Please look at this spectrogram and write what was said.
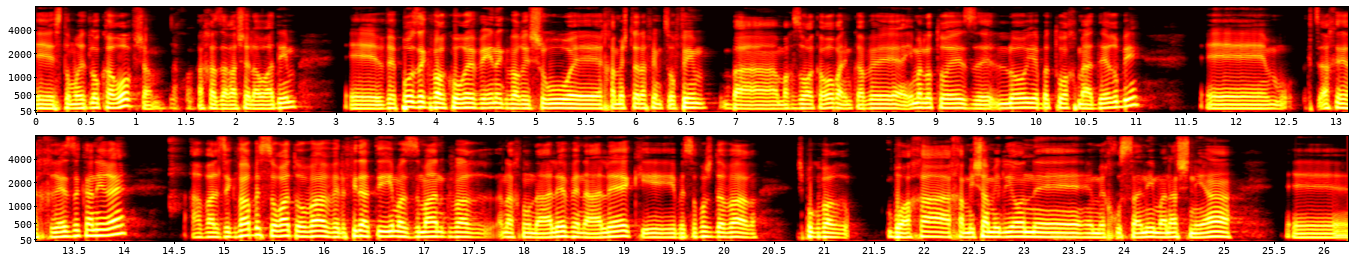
אה, זאת אומרת לא קרוב שם, נכון. החזרה של האוהדים. אה, ופה זה כבר קורה והנה כבר אישרו 5,000 אה, צופים במחזור הקרוב אני מקווה אם אני לא טועה זה לא יהיה בטוח מהדרבי אחרי זה כנראה, אבל זה כבר בשורה טובה ולפי דעתי עם הזמן כבר אנחנו נעלה ונעלה כי בסופו של דבר יש פה כבר בואכה חמישה מיליון אה, מחוסנים מנה שנייה אה,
